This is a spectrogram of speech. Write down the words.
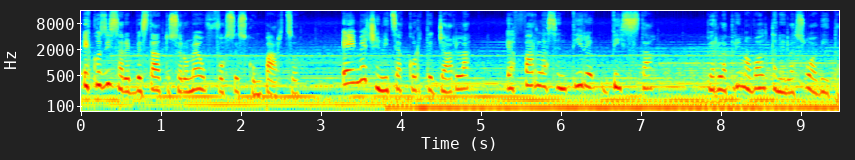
E così sarebbe stato se Romeo fosse scomparso. E invece inizia a corteggiarla e a farla sentire vista per la prima volta nella sua vita.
